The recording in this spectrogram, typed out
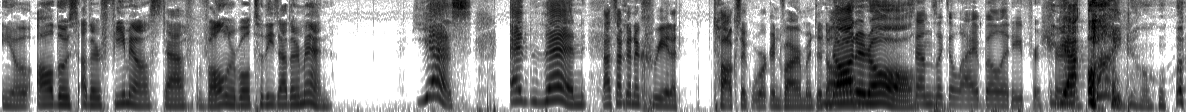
you know all those other female staff vulnerable to these other men. Yes. And then That's not going to create a toxic work environment at all. not at all. Sounds like a liability for sure. Yeah, oh, I know.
